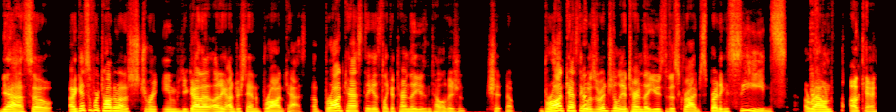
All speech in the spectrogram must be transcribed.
Yeah, so I guess if we're talking about a stream, you gotta like, understand broadcast. Uh, broadcasting is like a term they use in television. Shit, no. Broadcasting was originally a term they used to describe spreading seeds around. Okay.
